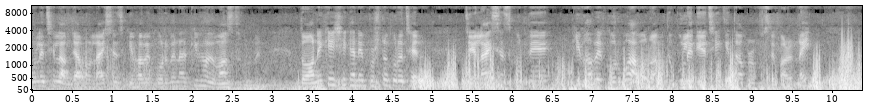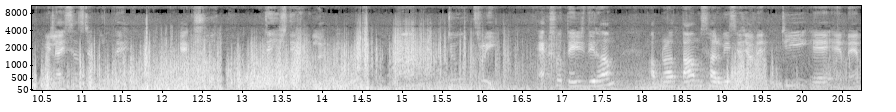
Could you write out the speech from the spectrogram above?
বলেছিলাম যে আপনার লাইসেন্স কীভাবে করবেন আর কীভাবে মাছ ধরবেন তো অনেকেই সেখানে প্রশ্ন করেছেন যে লাইসেন্স করতে কীভাবে করব? আবার আমি তো বলে দিয়েছি, কিন্তু আপনারা বুঝতে পারেন নাই। এই লাইসেন্সটা করতে একশো তেইশ দিরহাম লাগবে। ওয়ান টু থ্রি একশো তেইশ দিরহাম আপনারা তাম সার্ভিসে যাবেন T A M M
